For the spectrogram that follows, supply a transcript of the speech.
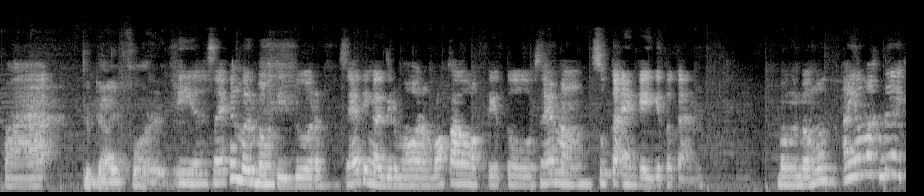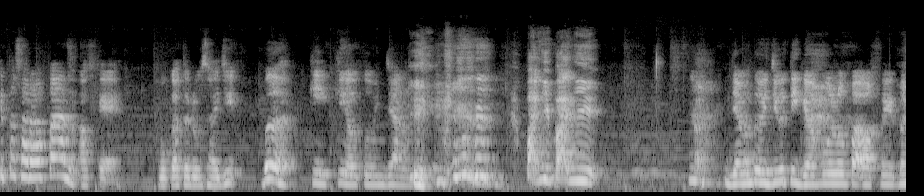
Pak, To die for. Iya, saya kan baru bangun tidur. Saya tinggal di rumah orang lokal waktu itu. Saya emang suka yang kayak gitu kan. Bangun-bangun, ayo Magda kita sarapan. Oke, buka tudung saji. Beh, kikil tunjang. Pagi-pagi. Jam 7.30 Pak waktu itu.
